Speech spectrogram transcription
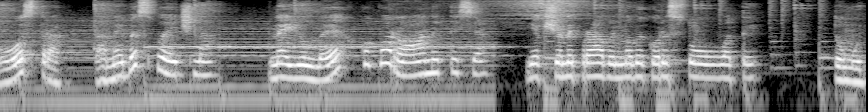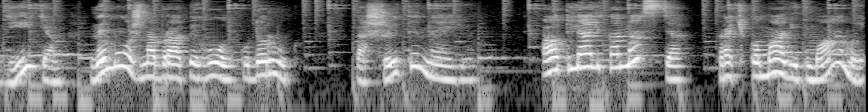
гостра та небезпечна. Нею легко поранитися, якщо неправильно використовувати. Тому дітям не можна брати голку до рук та шити нею. А от лялька Настя, крадькома від мами,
